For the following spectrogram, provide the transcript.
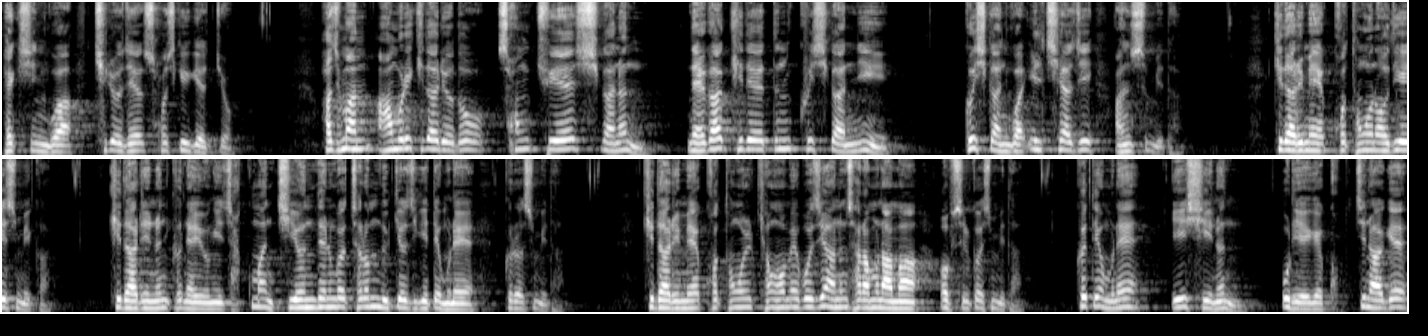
백신과 치료제 소식이겠죠. 하지만 아무리 기다려도 성취의 시간은 내가 기대했던 그 시간이 그 시간과 일치하지 않습니다. 기다림의 고통은 어디에 있습니까? 기다리는 그 내용이 자꾸만 지연되는 것처럼 느껴지기 때문에 그렇습니다. 기다림의 고통을 경험해 보지 않은 사람은 아마 없을 것입니다. 그 때문에 이 시는 우리에게 콕진하게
